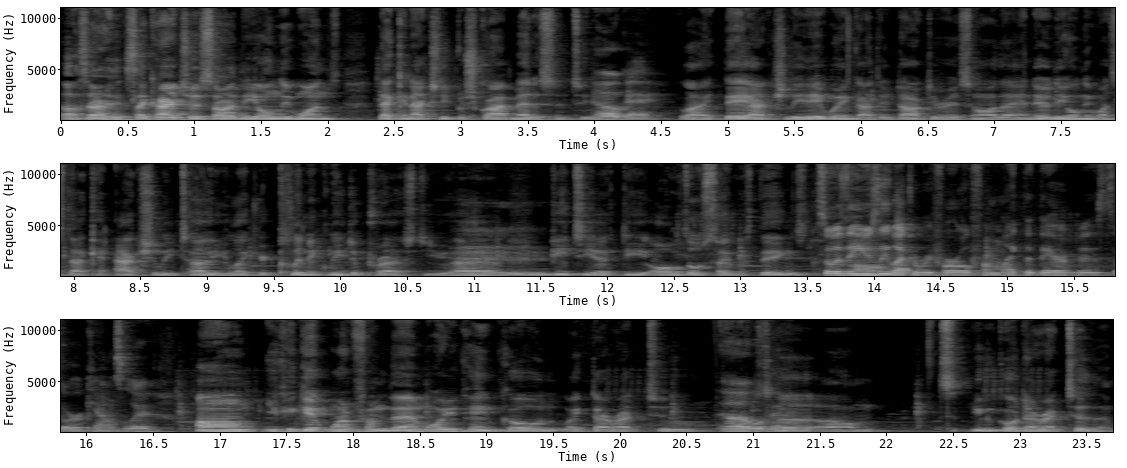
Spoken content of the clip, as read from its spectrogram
Oh, sorry. Psychiatrists are the only ones that can actually prescribe medicine to you. Okay. Like they actually they went and got their doctorates and all that, and they're the only ones that can actually tell you like you're clinically depressed, you have Mm. PTSD, all those type of things. So is it usually Um, like a referral from like the therapist or a counselor? Um, you could get one from them, or you can go like direct to Oh, okay. to um, you can go direct to them.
